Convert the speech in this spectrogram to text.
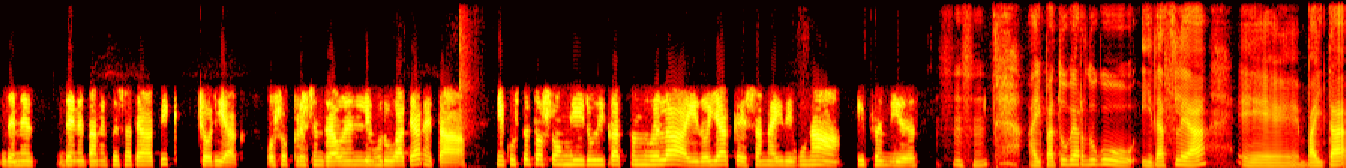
denet, denetan ez esateagatik, txoriak oso presente dauden liburu batean, eta nik uste oso ongi irudikatzen duela, idoiak esan nahi diguna hitzen bidez. Aipatu behar dugu idazlea, e, baita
